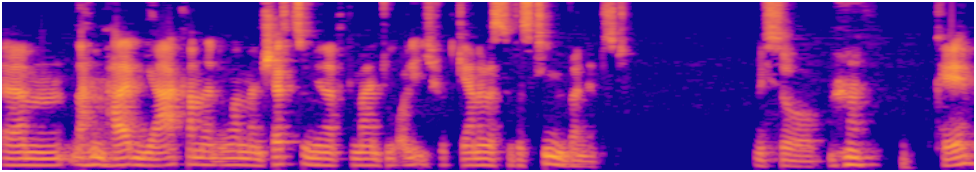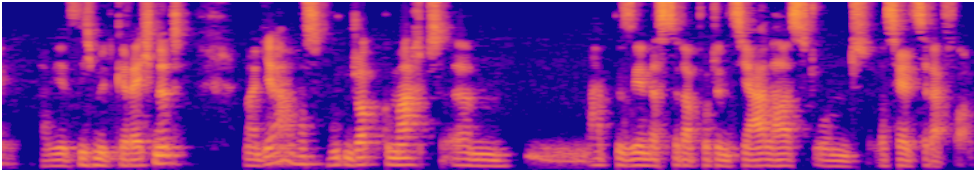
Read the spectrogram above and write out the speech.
ähm, nach einem halben Jahr kam dann irgendwann mein Chef zu mir und hat gemeint, du Olli, ich würde gerne, dass du das Team übernimmst. Und ich so, okay, habe jetzt nicht mit gerechnet. Meint, ja, hast einen guten Job gemacht, ähm, hab gesehen, dass du da Potenzial hast und was hältst du davon?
